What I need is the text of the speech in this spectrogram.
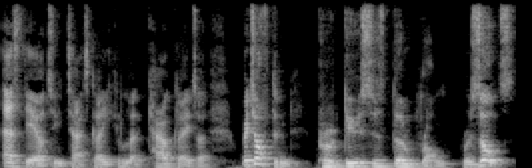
SDLT tax calculator, which often produces the wrong results.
